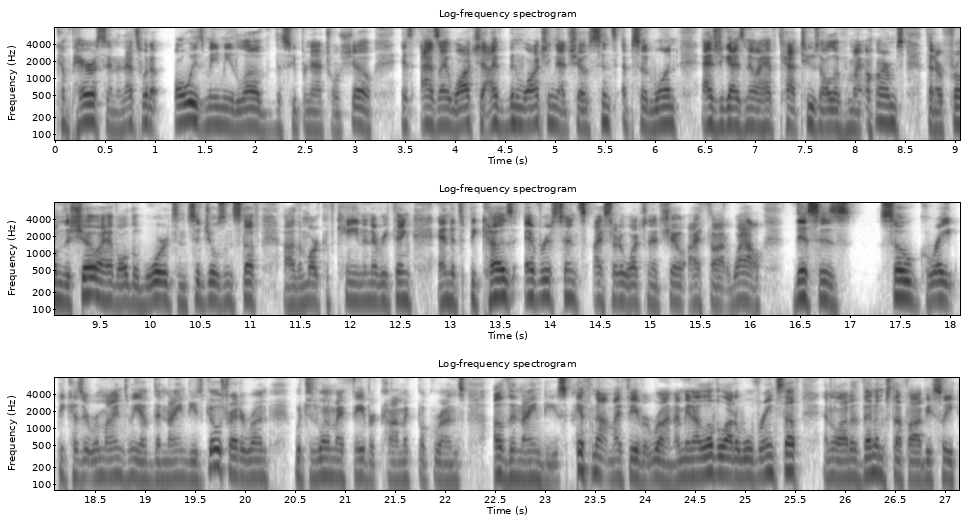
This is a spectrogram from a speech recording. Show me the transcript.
comparison, and that's what always made me love the Supernatural show. Is as I watch it, I've been watching that show since episode one. As you guys know, I have tattoos all over my arms that are from the show. I have all the wards and sigils and stuff, uh, the mark of Cain and everything. And it's because ever since I started watching that show, I thought, wow, this is so great because it reminds me of the 90s Ghost Rider run, which is one of my favorite comic book runs of the 90s, if not my favorite run. I mean, I love a lot of Wolverine stuff and a lot of Venom stuff, obviously,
